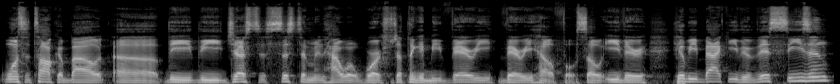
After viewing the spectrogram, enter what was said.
wants to talk about uh, the the justice system and how it works, which I think would be very very helpful. So either he'll be back either this season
